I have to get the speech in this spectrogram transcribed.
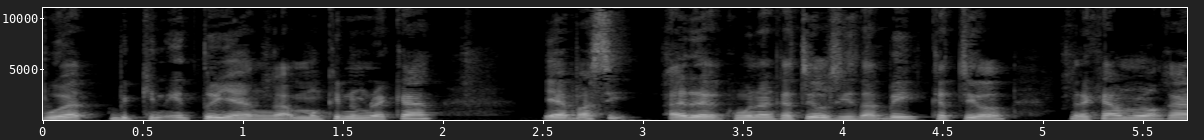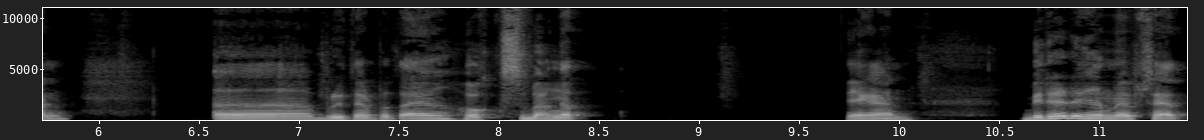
buat bikin itu yang nggak mungkin mereka ya pasti ada kemungkinan kecil sih tapi kecil mereka melakukan uh, berita-berita yang hoax banget. Ya kan? Beda dengan website.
